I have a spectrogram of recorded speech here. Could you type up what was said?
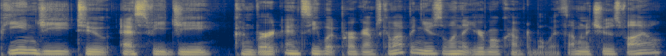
PNG to SVG convert and see what programs come up and use the one that you're more comfortable with. I'm going to choose file,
